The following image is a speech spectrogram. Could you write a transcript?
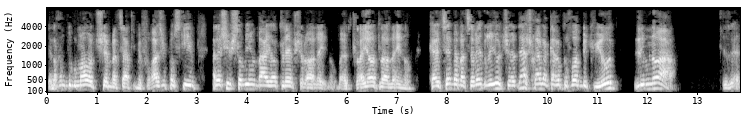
אתן לכם דוגמאות שמצאתי מפורש שפוסקים, אנשים שסובלים בעיות לב שלא עלינו, בעיות כליות לא עלינו, כיוצא במצבי בריאות שהוא יודע שהוא חייב לקחת תרופות בקביעות, למנוע, שזה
